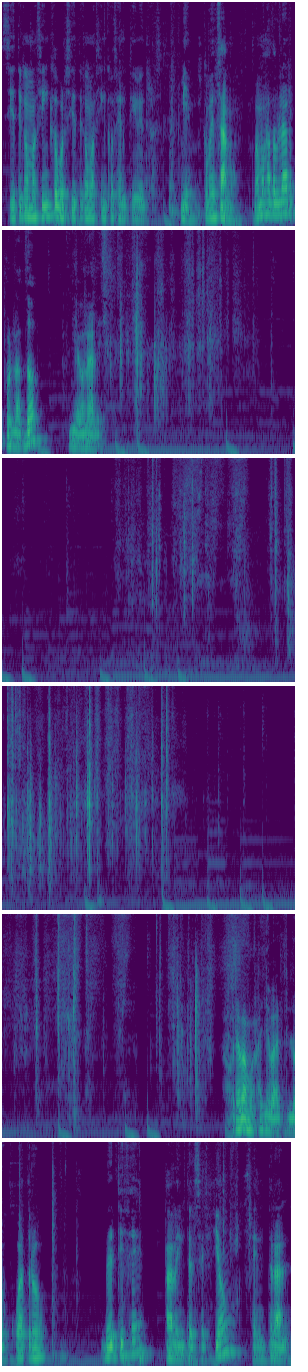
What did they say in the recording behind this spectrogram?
7,5 por 7,5 centímetros. Bien, comenzamos. Vamos a doblar por las dos diagonales. Ahora vamos a llevar los cuatro vértices a la intersección central.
